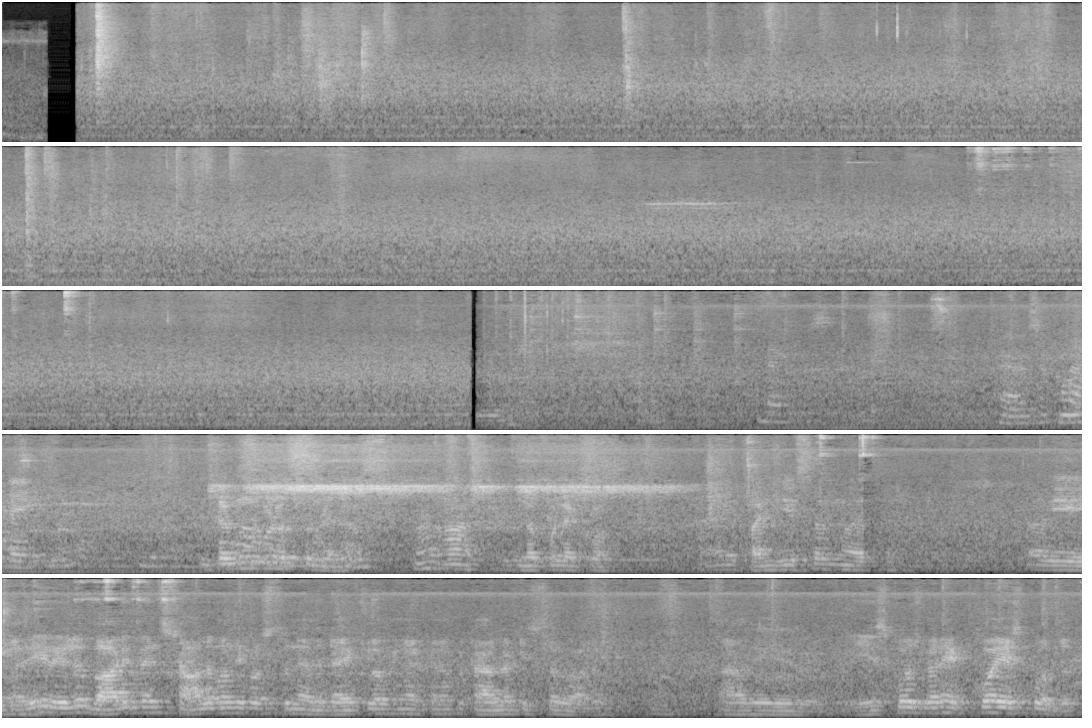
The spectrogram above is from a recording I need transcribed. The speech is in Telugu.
ఇంతకుముందు కూడా వస్తుండేనా? నొప్పులు ఎక్కువ. పని చేస్తాం అది వీళ్ళు బాడీ పెయిన్స్ చాలా మందికి వస్తున్నాయి. అది డైక్లోఫినాక్ టాబ్లెట్ ఇస్తారు వాళ్ళు. అది వేసుకోవచ్చు కానీ ఎక్కువ వేసుకోవద్దు.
